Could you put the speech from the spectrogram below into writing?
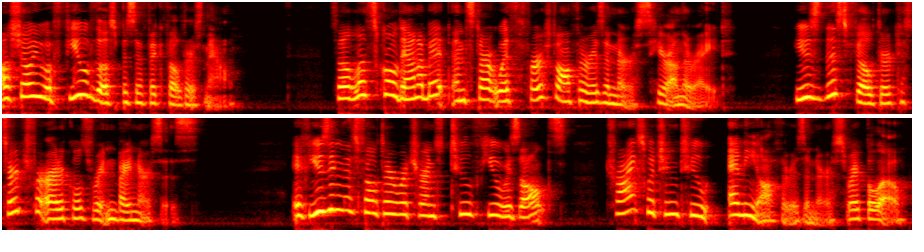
I'll show you a few of those specific filters now. So let's scroll down a bit and start with First Author is a Nurse here on the right. Use this filter to search for articles written by nurses. If using this filter returns too few results, try switching to Any Author is a Nurse right below.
